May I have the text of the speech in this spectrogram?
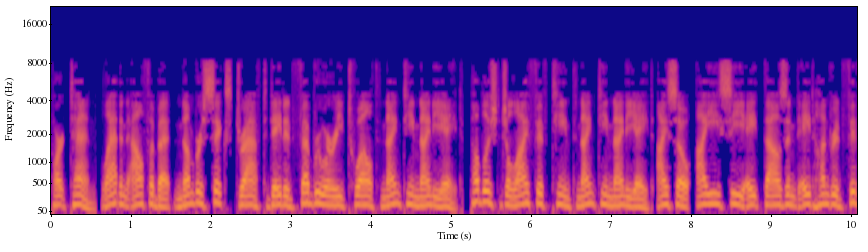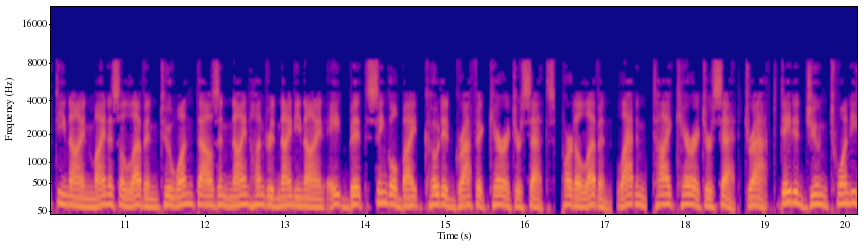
Part 10, Latin alphabet Number 6 draft dated February 12, 1998, published July 15, 1998 ISO, IEC 8859-11 to 1999 8-bit single-byte coded graphic character sets, Part 11, Latin, Thai character set draft dated June 22,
